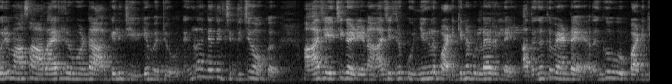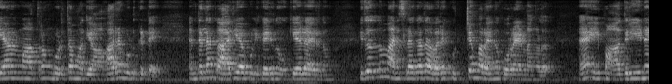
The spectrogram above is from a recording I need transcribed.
ഒരു മാസം ആറായിരം രൂപ കൊണ്ട് ആർക്കെങ്കിലും ജീവിക്കാൻ പറ്റുമോ? നിങ്ങൾ എന്നെ ഒന്ന് ചിന്തിച്ച് നോക്ക്. ആ ചേച്ചി കഴിയണം. ആ ചേച്ചിയുടെ കുഞ്ഞുങ്ങൾ പഠിക്കുന്ന പിള്ളേരല്ലേ? അതുങ്ങൾക്ക് വേണ്ടേ? അതുങ്ങൾക്ക് പഠിക്കാൻ മാത്രം കൊടുത്താൽ മതി. ആഹാരം കൊടുക്കണ്ടേ? എന്തെല്ലാം കാര്യം ആ പുള്ളിക്കാരി നോക്കിയാലായിരുന്നു. ഇതൊന്നും മനസ്സിലാക്കാതെ അവരെ കുറ്റം പറയുന്ന കുറേ എണ്ണങ്ങൾ ഈ പാതിരീനെ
